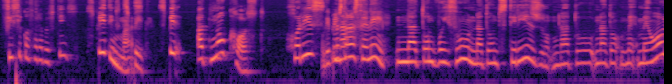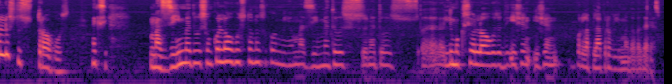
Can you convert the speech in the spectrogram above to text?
φυσικοθεραπευτής, σπίτι μας. Σπίτι. Σπί- at no cost. Χωρίς Δίπλα να- στον ασθενή. να τον βοηθούν, να τον στηρίζουν, να του, να το, με, με όλους τους τρόπους. Εντάξει, μαζί με τους ογκολόγους στο νοσοκομείο, μαζί με τους, με τους ε, λοιμοξιολόγους, ότι είχε, είχε πολλαπλά προβλήματα ο πατέρας μου.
